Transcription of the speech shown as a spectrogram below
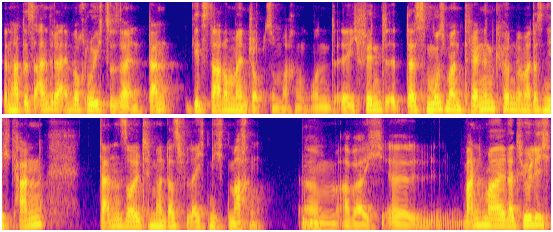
dann hat das andere einfach ruhig zu sein. Dann geht es darum, meinen Job zu machen. Und äh, ich finde, das muss man trennen können. Wenn man das nicht kann, dann sollte man das vielleicht nicht machen. Mhm. Ähm, aber ich äh, manchmal natürlich,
